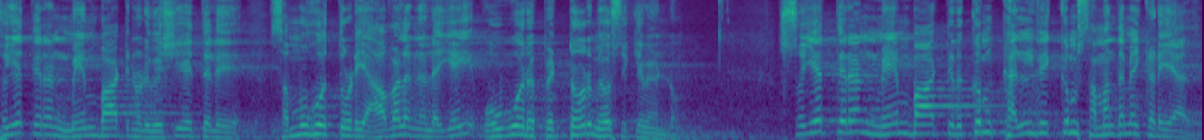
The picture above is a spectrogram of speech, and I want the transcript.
சுயத்திறன் மேம்பாட்டினுடைய விஷயத்திலே சமூகத்துடைய அவல நிலையை ஒவ்வொரு பெற்றோரும் யோசிக்க வேண்டும். சுயத்திறன் மேம்பாட்டிற்கும் கல்விக்கும் சம்பந்தமே கிடையாது.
